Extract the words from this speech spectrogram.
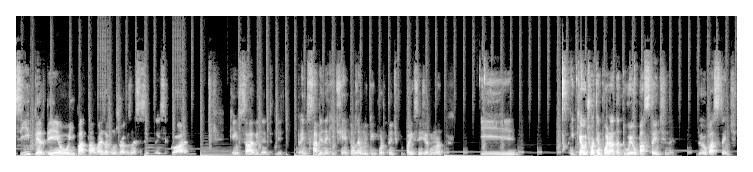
Se perder ou empatar mais alguns jogos nessa sequência agora, quem sabe, né? Porque a gente sabe, né, que Champions é muito importante para Paris Saint-Germain e, e que a última temporada doeu bastante, né? Doeu bastante.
